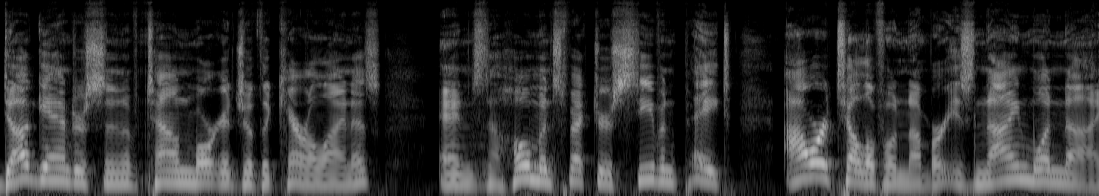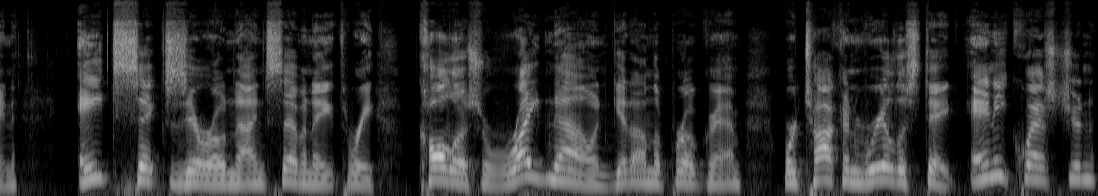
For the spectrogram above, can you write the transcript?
Doug Anderson of Towne Mortgage of the Carolinas, and Home Inspector Steven Pate. Our telephone number is 919 860 9783. Call us right now and get on the program. We're talking real estate. Any question?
